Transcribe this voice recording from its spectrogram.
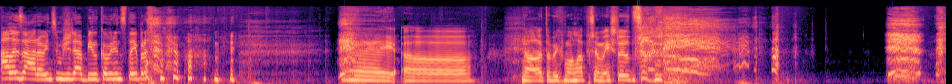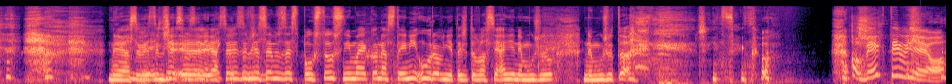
ale zároveň si můžeš dát bílkoviny, co tady pro tebe máme. Hej, uh, no ale to bych mohla přemýšlet docela. Ne, já si myslím, že, eh, já si myslím, že jsem ze spoustou s nimi jako na stejný úrovni, takže to vlastně ani nemůžu, nemůžu to říct jako objektivně, jo.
